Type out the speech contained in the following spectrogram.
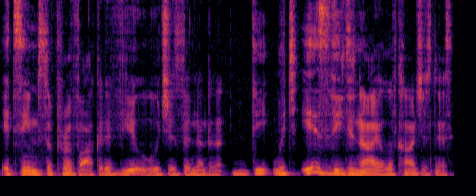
it seems the provocative view, which is the, the which is the denial of consciousness,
